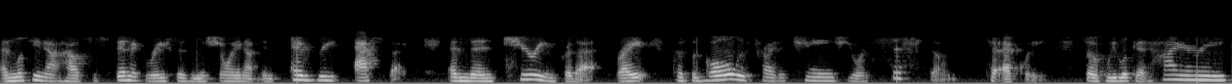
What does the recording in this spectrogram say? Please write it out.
and looking at how systemic racism is showing up in every aspect and then curing for that, right? Because the goal is try to change your system to equity. So if we look at hiring,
